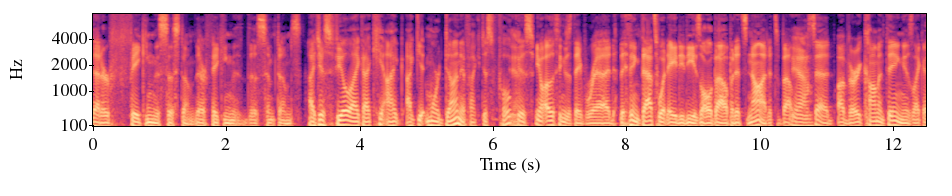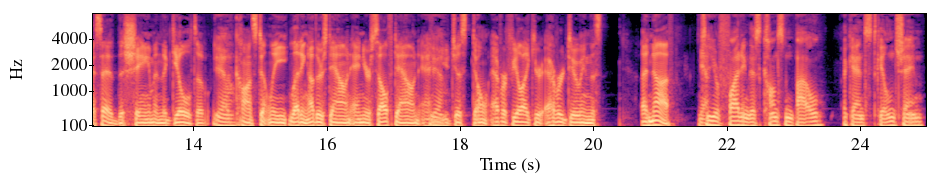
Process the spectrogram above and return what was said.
that are faking the system. They're faking the, the symptoms. I just feel like I can't. I, I get more done if I could just focus. You know, other things that they've read. They think that's what ADD is all about, but it's not. It's about Yeah. like I said. A very common thing is, like I said, the shame and the guilt of, Yeah. of constantly letting others down and yourself down, and Yeah. you just don't ever feel like you're ever doing this enough. So you're fighting this constant battle against guilt and shame.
